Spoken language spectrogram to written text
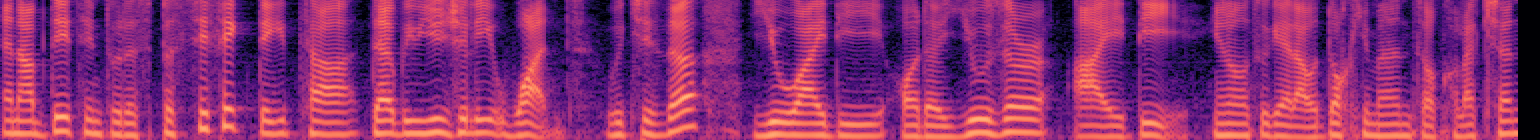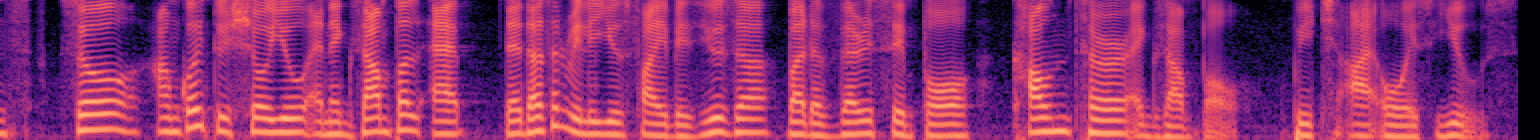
and update into the specific data that we usually want, which is the UID or the user ID, you know, to get our documents or collections. So I'm going to show you an example app that doesn't really use Firebase user, but a very simple counter example, which I always use.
